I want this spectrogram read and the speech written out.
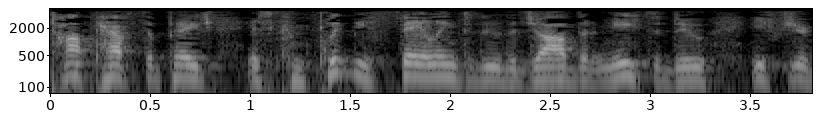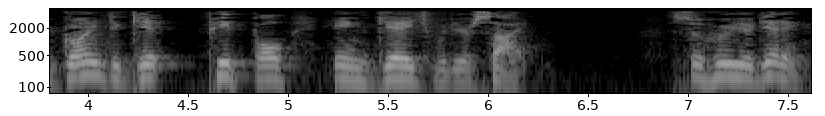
top half of the page is completely failing to do the job that it needs to do if you're going to get people engaged with your site. So who are you getting?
